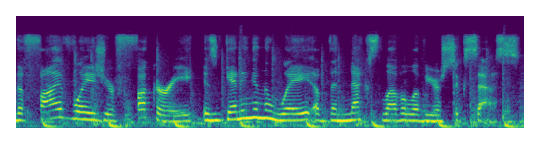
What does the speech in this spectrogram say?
the five ways your fuckery is getting in the way of the next level of your success.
